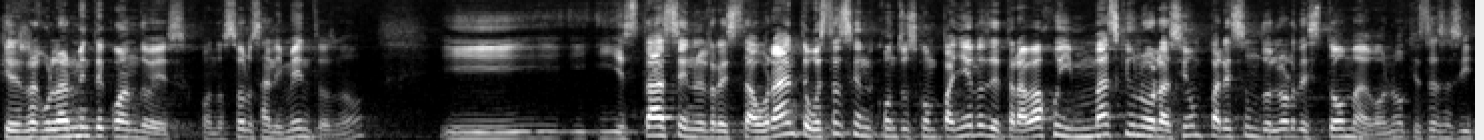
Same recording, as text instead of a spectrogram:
que regularmente cuando es, cuando son los alimentos, ¿no? Y, estás en el restaurante o estás con tus compañeros de trabajo y más que una oración parece un dolor de estómago, ¿no? Que estás así.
